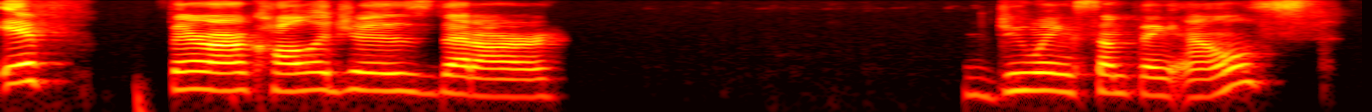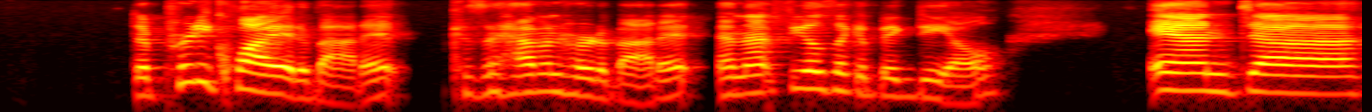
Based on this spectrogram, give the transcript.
if there are colleges that are doing something else, they're pretty quiet about it because I haven't heard about it, and that feels like a big deal. And uh,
